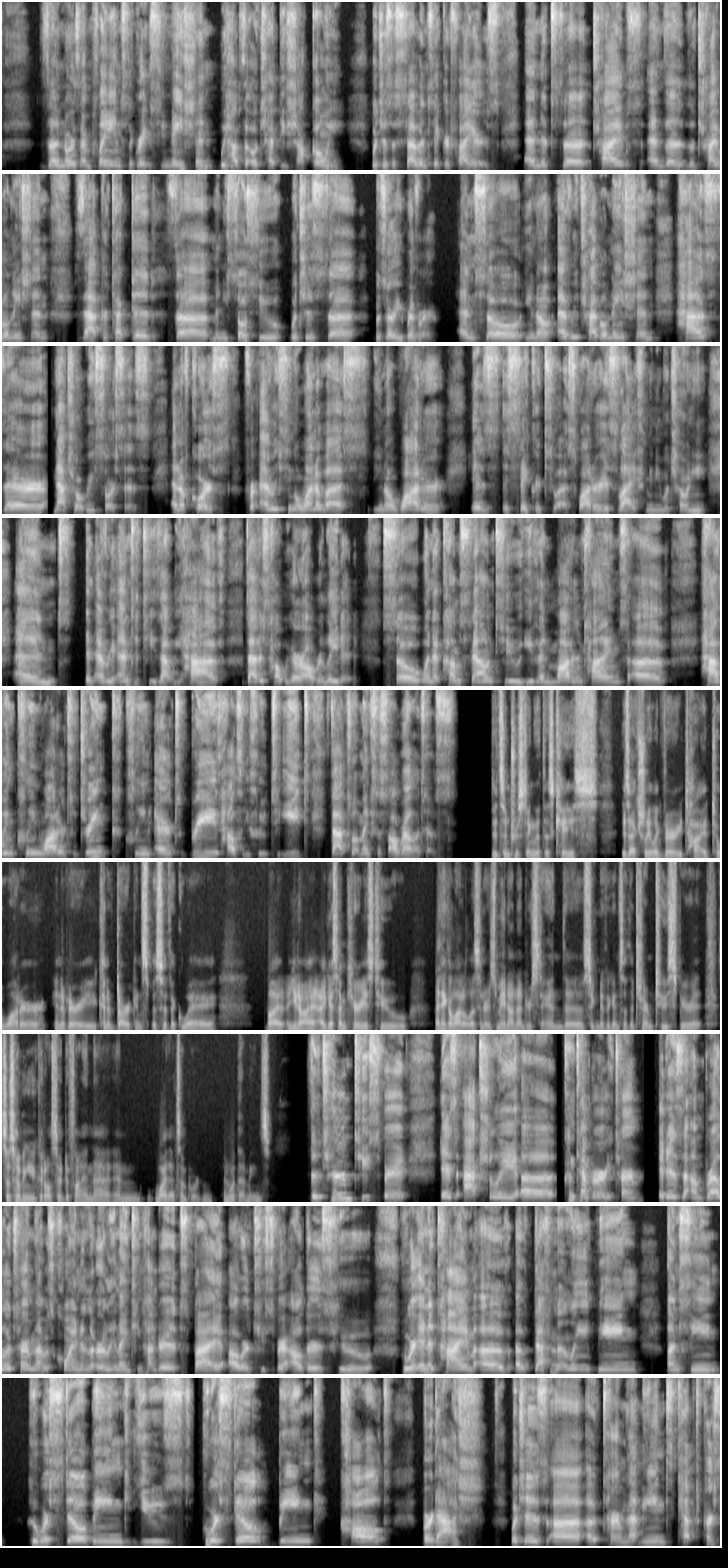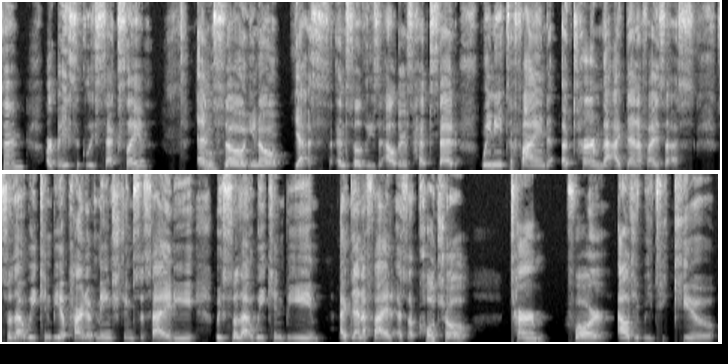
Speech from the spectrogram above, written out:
the Northern Plains, the Great Sioux Nation, we have the Oceti Sakowin, which is the seven sacred fires. And it's the tribes and the, the tribal nation that protected the Minnesosu, which is the Missouri River. And so, you know, every tribal nation has their natural resources. And of course, for every single one of us, you know, water is is sacred to us. Water is life, mini wachoni. And in every entity that we have, that is how we are all related. So when it comes down to even modern times of having clean water to drink, clean air to breathe, healthy food to eat, that's what makes us all relatives. It's interesting that this case is actually like very tied to water in a very kind of dark and specific way. But you know, I, I, guess I'm curious too. I think a lot of listeners may not understand the significance of the term two spirit. So I was hoping you could also define that and why that's important and what that means. The term two spirit is actually a contemporary term. It is an umbrella term that was coined in the early 1900s by our two spirit elders who who were in a time of of definitely being unseen, who were still being used, who were still being called berdache, which is a, a term that means kept person or basically sex slave. And oh. so, you know, yes. And so these elders had said, we need to find a term that identifies us so that we can be a part of mainstream society, we, so that we can be identified as a cultural term for LGBTQ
